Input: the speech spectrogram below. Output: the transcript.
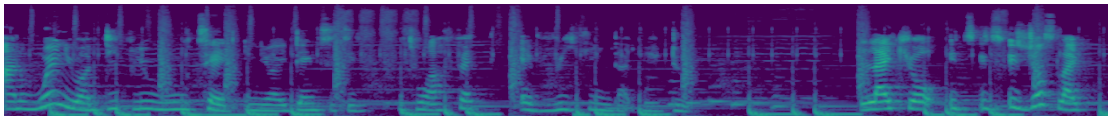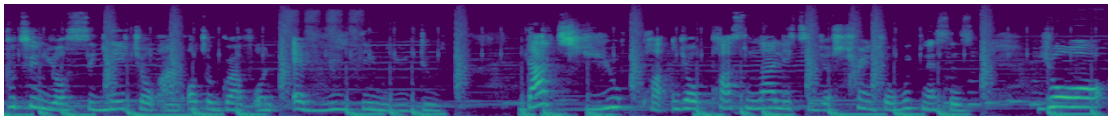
And when you are deeply rooted in your identity, it will affect everything that you do. Like your, it's, it's, it's just like putting your signature and autograph on everything you do. That's you, your personality, your strength, your weaknesses, your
